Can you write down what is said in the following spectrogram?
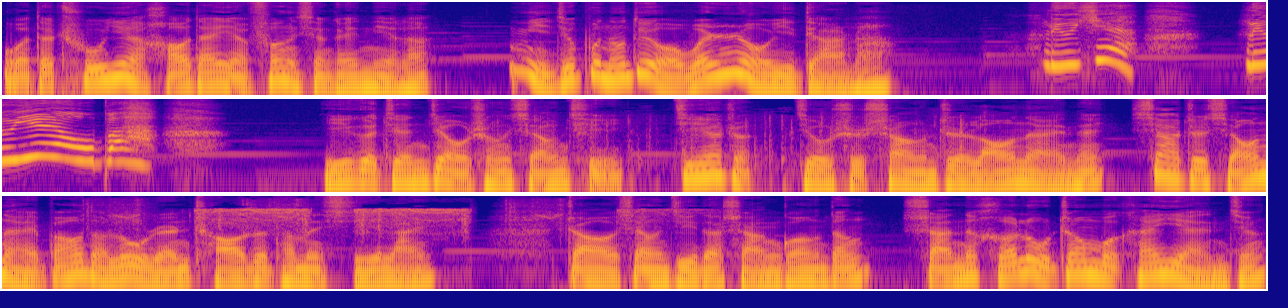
我的初夜好歹也奉献给你了，你就不能对我温柔一点吗？刘烨，刘烨，欧巴！一个尖叫声响起，接着就是上至老奶奶，下至小奶包的路人朝着他们袭来。照相机的闪光灯闪得何露睁不开眼睛。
